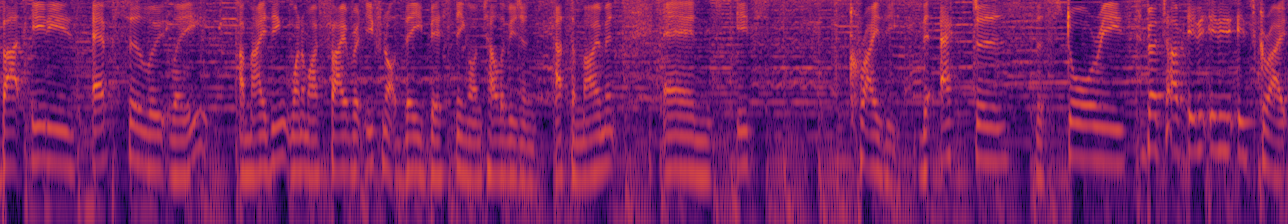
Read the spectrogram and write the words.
But it is absolutely amazing. One of my favourite, if not the best thing on television at the moment, and it's crazy. The actors, the stories, but um, it, it, it's great.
